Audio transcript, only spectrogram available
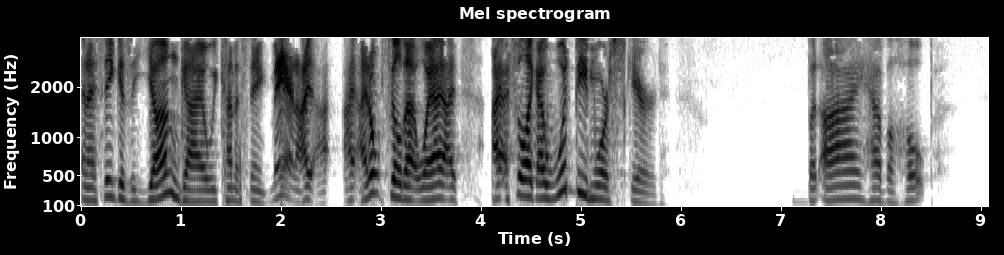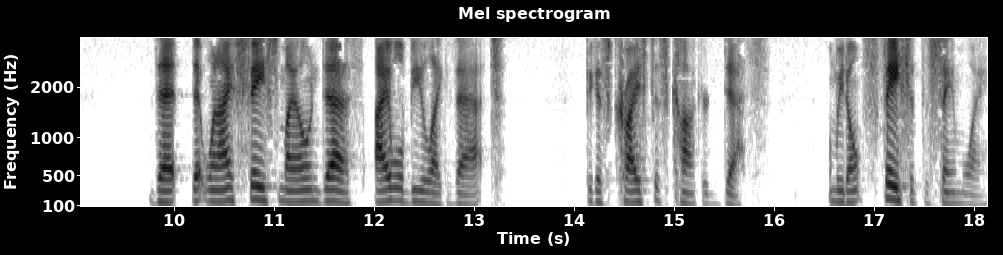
And I think as a young guy, we kind of think, man, I, I, I don't feel that way. I, I feel like I would be more scared. But I have a hope that, that when I face my own death, I will be like that because Christ has conquered death. And we don't face it the same way.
